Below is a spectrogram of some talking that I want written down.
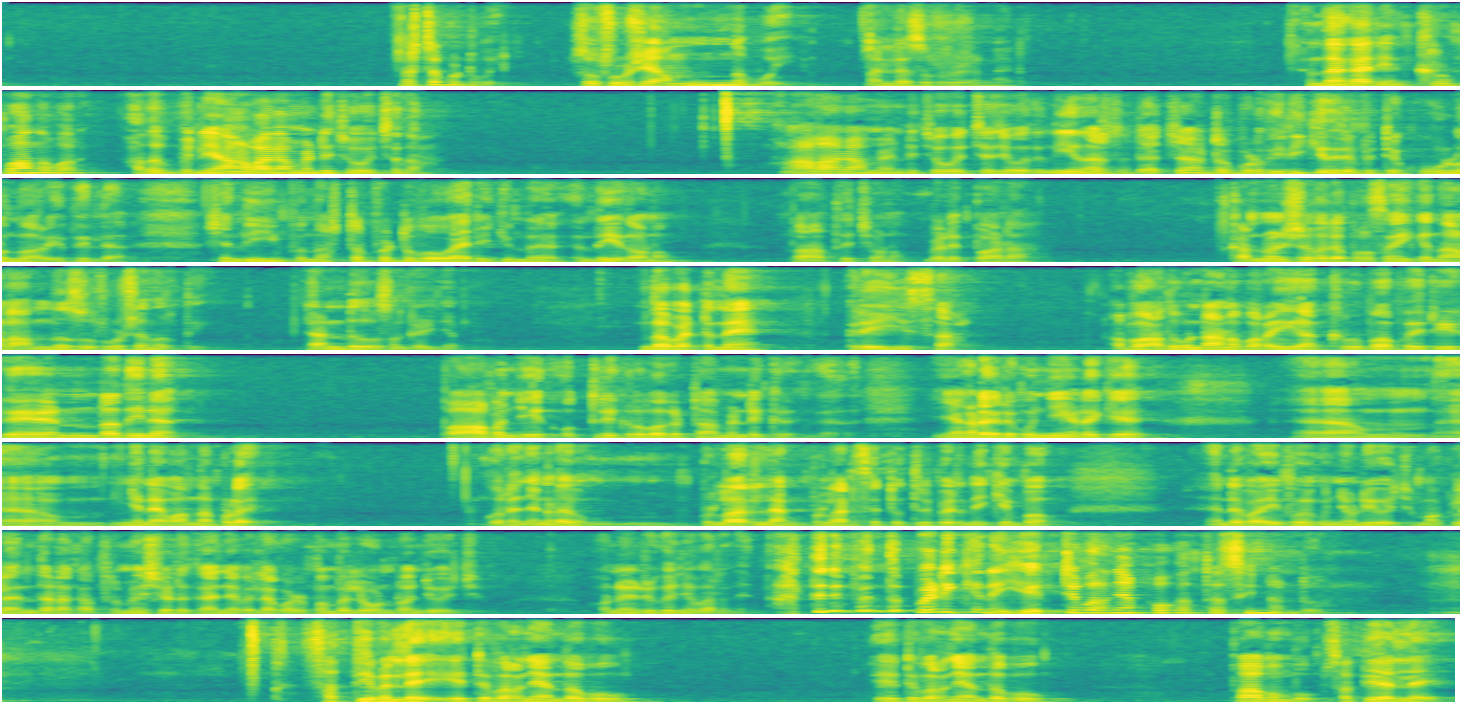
നഷ്ടപ്പെട്ടു പോയി. ശുശ്രൂഷ അന്ന് പോയി. നല്ല ശുശ്രൂഷനായിരുന്നു എന്താ കാര്യം? കൃപ എന്ന് പറയും അത് വലിയ ആളാകാൻ വേണ്ടി ചോദിച്ചതാ. ആളാകാൻ വേണ്ടി ചോദിച്ച ചോദ്യം. നീ നഷ്ട രക്ഷ നഷ്ടപ്പെടുന്നത് എനിക്കിതിനെ പറ്റി കൂടുതലൊന്നും അറിയത്തില്ല. പക്ഷെ നീ ഇപ്പം നഷ്ടപ്പെട്ടു പോകാതിരിക്കുന്ന എന്ത് ചെയ്തോണം? പ്രാർത്ഥിച്ചോണം. വെളിപ്പാടാ. കൺവെൻഷൻ വരെ പ്രസംഗിക്കുന്ന ആൾ അന്ന് ശുശ്രൂഷ നിർത്തി. രണ്ട് ദിവസം കഴിഞ്ഞപ്പോൾ എന്താ പറ്റുന്നേ? ഗ്രേസാ. അപ്പോൾ അതുകൊണ്ടാണ് പറയുക കൃപ പെരുകേണ്ടതിന് പാപം ചെയ്ത് ഒത്തിരി കൃപ കിട്ടാൻ വേണ്ടി ഞങ്ങളുടെ ഒരു കുഞ്ഞി ഇടയ്ക്ക് ഉം, ഉം, ഇങ്ങനെ വന്നപ്പോഴേ കുറേ ഞങ്ങളുടെ പിള്ളേരെല്ലാം പിള്ളേർ സെറ്റ് ഒത്തിരി പേര് നിൽക്കുമ്പോൾ എന്റെ വൈഫ് കുഞ്ഞോണ്ടി ചോദിച്ചു മക്കളെ എന്താണ് കത്രമേശ എടുക്കാൻ വല്ല കുഴപ്പം വല്ലതും ഉണ്ടോ? എന്ന് ചോദിച്ചു. ഉടനെ ഒരു കുഞ്ഞ് പറഞ്ഞു അതിനിപ്പോൾ എന്ത് പേടിക്കാനേ? ഏറ്റു പറഞ്ഞാൽ പോകാത്ത സിന്നുണ്ടോ സത്യമല്ലേ? ഏറ്റു പറഞ്ഞാൽ എന്തോ പോവും? ഏറ്റു പറഞ്ഞാൽ എന്തോ പോവും? പാപം പോവും. സത്യമല്ലേ?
